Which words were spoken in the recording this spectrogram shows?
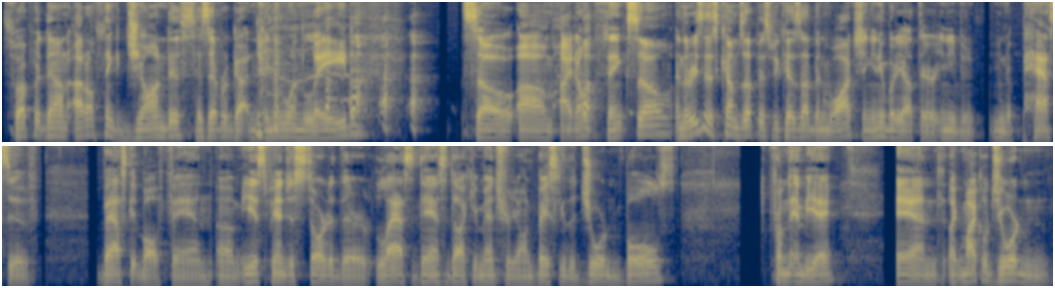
So I put down. I don't think jaundice has ever gotten anyone laid. So um, I don't think so. And the reason this comes up is because I've been watching anybody out there, even even a passive basketball fan. Um, ESPN just started their Last Dance documentary on basically the Jordan Bulls from the NBA, and like Michael Jordan,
